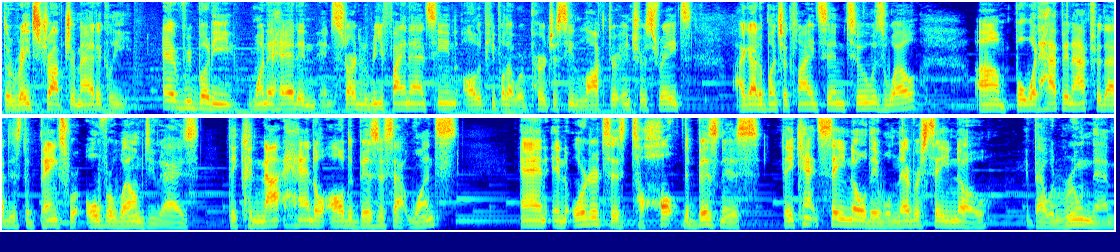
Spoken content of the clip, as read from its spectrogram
The rates dropped dramatically everybody went ahead and, and, started refinancing. All the people that were purchasing locked their interest rates. I got a bunch of clients in too as well. Um, but what happened after that is the banks were overwhelmed, you guys. They could not handle all the business at once. And in order to, to halt the business, they can't say no. They will never say no. That would ruin them.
